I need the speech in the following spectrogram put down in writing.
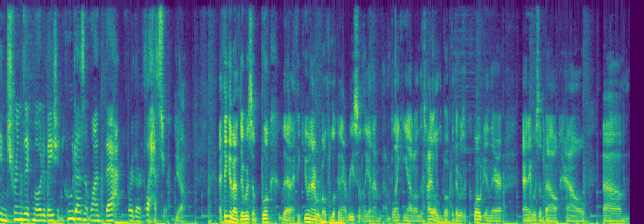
intrinsic motivation. Who doesn't want that for their classroom? Yeah. I think about there was a book that I think you and I were both looking at recently, and I'm, I'm blanking out on the title of the book, but there was a quote in there, and it was about how um,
